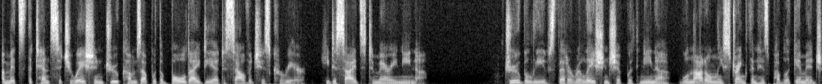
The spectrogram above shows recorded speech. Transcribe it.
Amidst the tense situation, Drew comes up with a bold idea to salvage his career. He decides to marry Nina. Drew believes that a relationship with Nina will not only strengthen his public image,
